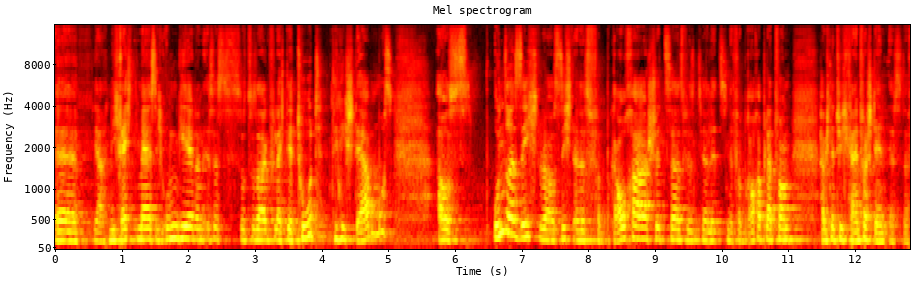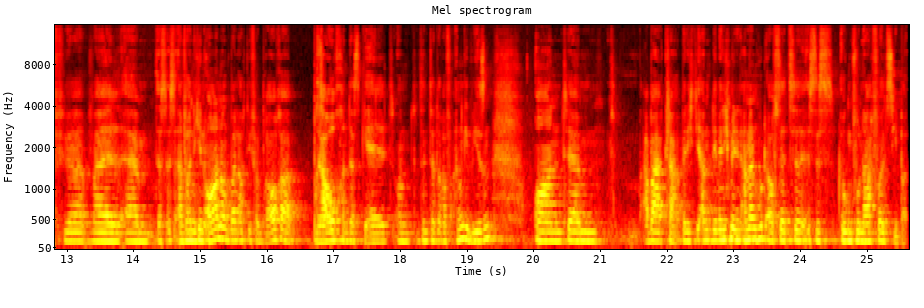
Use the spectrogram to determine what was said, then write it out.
äh, ja, nicht rechtmäßig umgehe, dann ist es sozusagen vielleicht der Tod, den ich sterben muss. Aus unserer Sicht oder aus Sicht eines Verbraucherschützers, wir sind ja letztlich eine Verbraucherplattform, habe ich natürlich kein Verständnis dafür, weil ähm, das ist einfach nicht in Ordnung, weil auch die Verbraucher brauchen das Geld und sind darauf angewiesen. Und ähm, aber klar, wenn ich, die, wenn ich mir den anderen Hut aufsetze, ist es irgendwo nachvollziehbar.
